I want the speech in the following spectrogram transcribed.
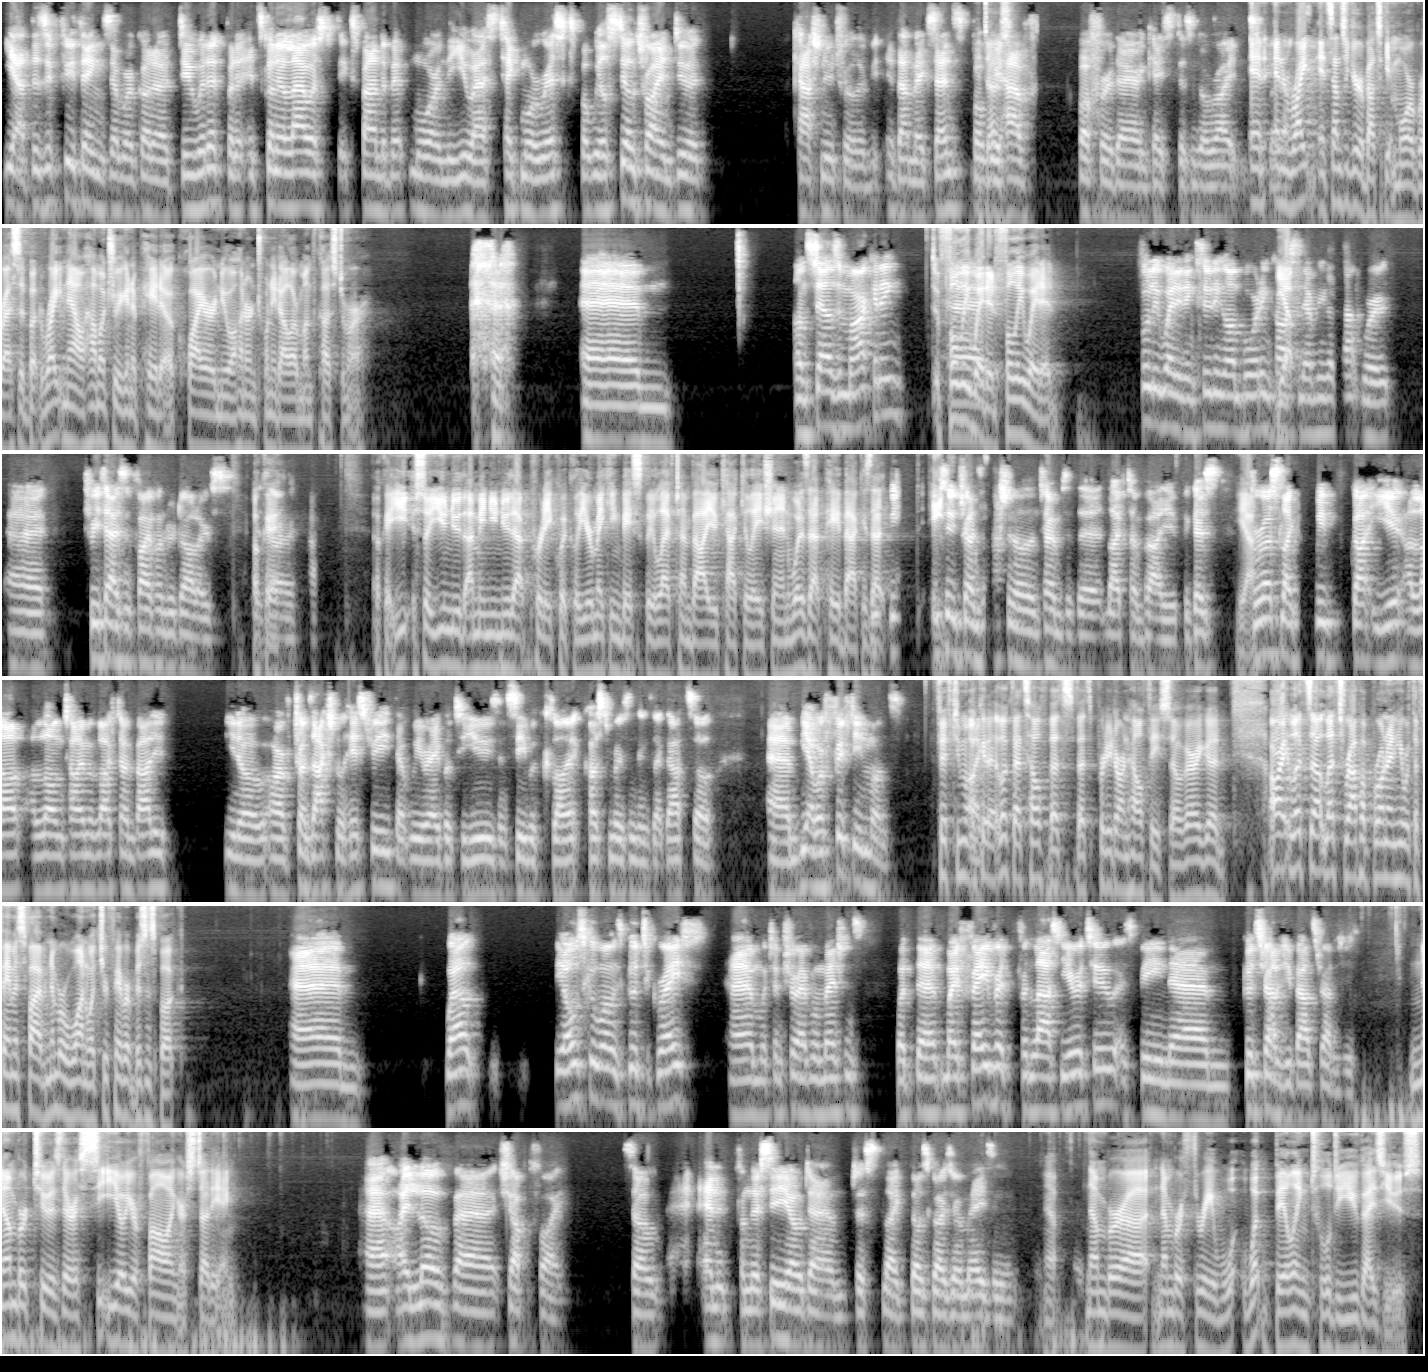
yeah, there's a few things that we're going to do with it, but it's going to allow us to expand a bit more in the US, take more risks, but we'll still try and do it cash neutral, if, if that makes sense. But we have buffer there in case it doesn't go right. And but, and right, it sounds like you're about to get more aggressive, but right now, how much are you going to pay to acquire a new $120 a month customer? um, on sales and marketing, fully uh, weighted, fully weighted, fully weighted, including onboarding costs yep. and everything like that. We're uh, three thousand five hundred dollars. Okay. Okay, you, so you knew that. I mean, you knew that pretty quickly. You're making basically lifetime value calculation, and what is that payback? Is that too transactional in terms of the lifetime value? Because yeah. for us, like we've got a, year, a lot, a long time of lifetime value. You know, our transactional history that we were able to use and see with client customers and things like that. So, um, yeah, we're 15 months. 15 months. Okay, look, that's health. That's that's pretty darn healthy. So very good. All right, let's uh, let's wrap up Ronan here with the famous five. Number one, what's your favorite business book? Um, well, the old school one was Good to Great, um, which I'm sure everyone mentions. But the, my favorite for the last year or two has been um, Good Strategy, Bad Strategy. Number two, is there a CEO you're following or studying? Uh, I love uh, Shopify. So, and from their CEO down, just like those guys are amazing. Yeah. Number uh, number three, wh- what billing tool do you guys use?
